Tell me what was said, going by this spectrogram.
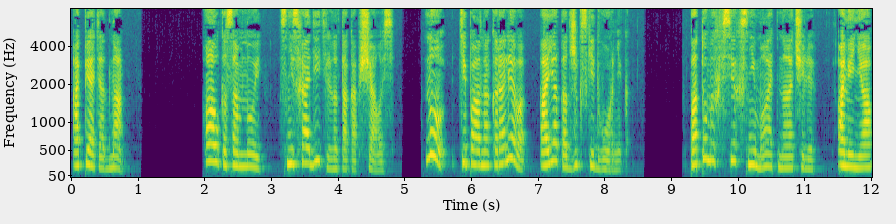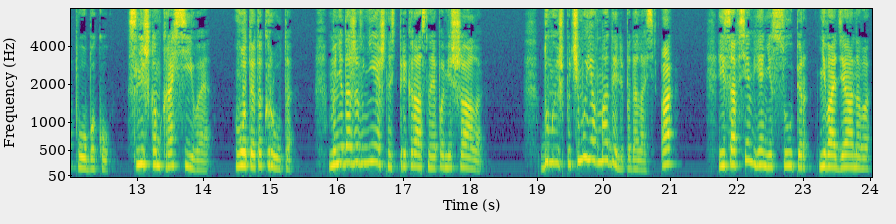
опять одна. Алка со мной снисходительно так общалась. Ну, типа она королева, а я таджикский дворник. Потом их всех снимать начали, а меня по боку. Слишком красивая. Вот это круто. Мне даже внешность прекрасная помешала. Думаешь, почему я в модели подалась, а? И совсем я не супер, не Водянова.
